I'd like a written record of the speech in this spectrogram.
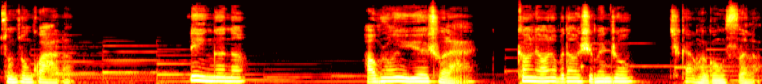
匆匆挂了。另一个呢，好不容易约出来，刚聊了不到十分钟，就赶回公司了。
